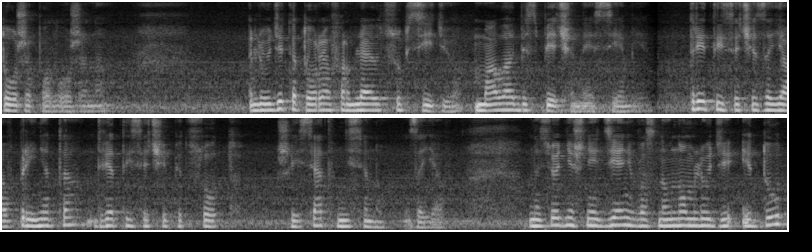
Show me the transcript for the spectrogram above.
тоже положено. Люди, которые оформляют субсидию, малообеспеченные семьи. 3000 заяв принято, 2560 внесено заяв. На сегодняшний день в основном люди идут,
